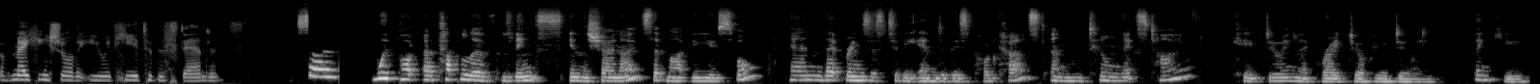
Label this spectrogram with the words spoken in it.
of making sure that you adhere to the standards. So we've got a couple of links in the show notes that might be useful. And that brings us to the end of this podcast. Until next time, keep doing that great job you're doing. Thank you.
